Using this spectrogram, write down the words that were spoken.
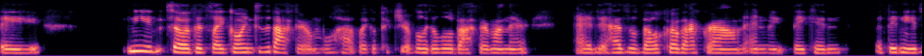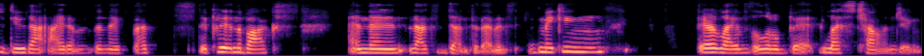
they need. So if it's like going to the bathroom, we'll have like a picture of like a little bathroom on there, and it has a Velcro background, and we, they can if they need to do that item, then they that's they put it in the box, and then that's done for them. It's making their lives a little bit less challenging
